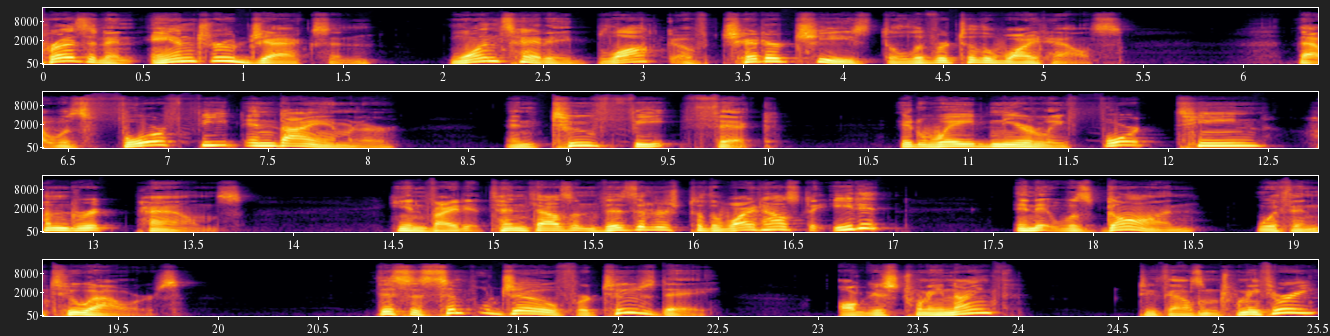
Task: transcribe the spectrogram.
President Andrew Jackson once had a block of cheddar cheese delivered to the White House that was four feet in diameter and two feet thick. It weighed nearly 1,400 pounds. He invited 10,000 visitors to the White House to eat it, and it was gone within two hours. This is Simple Joe for Tuesday, August 29th, 2023.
